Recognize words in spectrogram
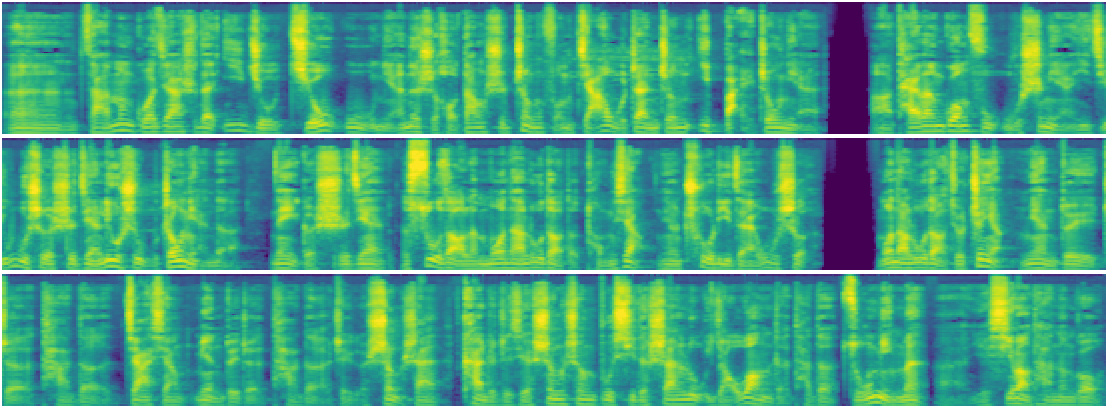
嗯，咱们国家是在一九九五年的时候，当时正逢甲午战争一百周年。啊，台湾光复五十年以及雾社事件六十五周年的那个时间，塑造了摩纳路道的铜像。你看，矗立在雾社。摩纳鲁道就这样面对着他的家乡，面对着他的这个圣山，看着这些生生不息的山路，遥望着他的族民们，啊，也希望他能够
